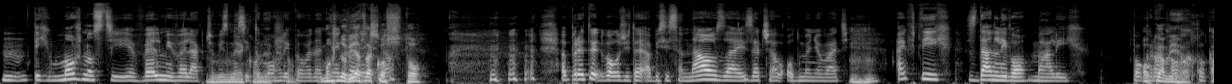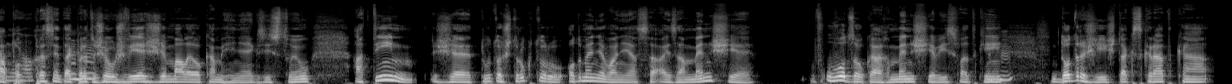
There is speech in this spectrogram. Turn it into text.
Hmm, tých možností je veľmi veľa, čo by sme Nekonečno. si tu mohli povedať. Možno Nekonečno. viac ako 100. a preto je dôležité, aby si sa naozaj začal odmeňovať uh-huh. aj v tých zdanlivo malých pokrokoch, okamihoch. okamihoch. A po, presne tak, mm-hmm. pretože už vieš, že malé okamihy neexistujú. A tým, že túto štruktúru odmeňovania sa aj za menšie, v úvodzovkách menšie výsledky mm-hmm. dodržíš, tak skrátka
